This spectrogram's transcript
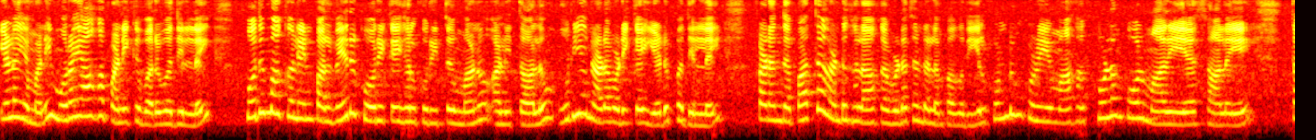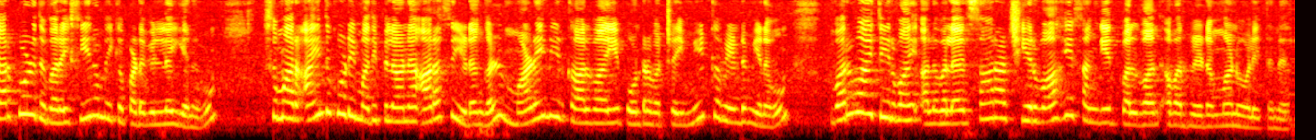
இளையமணி முறையாக பணிக்கு வருவதில்லை பொதுமக்களின் பல்வேறு கோரிக்கைகள் குறித்து மனு அளித்தாலும் உரிய நடவடிக்கை எடுப்பதில்லை. கடந்த பத்து ஆண்டுகளாக விடதண்டலம் பகுதியில் குண்டும் குழியுமாக குளம் போல் மாறிய சாலையை தற்பொழுது வரை சீரமைக்கப்படவில்லை எனவும் சுமார் ஐந்து கோடி மதிப்பிலான அரசு இடங்கள் மழைநீர் கால்வாயை போன்றவற்றை மீட்க வேண்டும் எனவும் வருவாய் தீர்வாய் அலுவலர் சாராட்சியர் வாஹே சங்கீத் பல்வாந்த் அவர்களிடம் மனு அளித்தனர்.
